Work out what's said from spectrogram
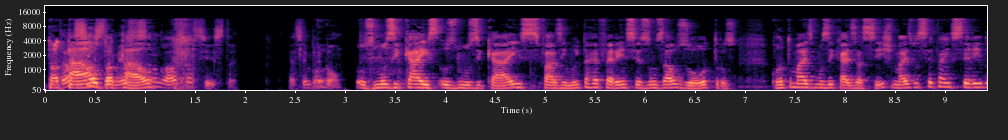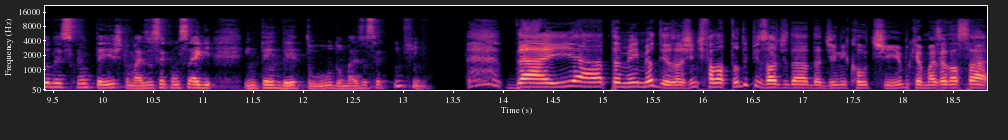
Total, então, assista, total. Mesmo se você não gosta, assista. É sempre bom. Os musicais, os musicais fazem muitas referências uns aos outros. Quanto mais musicais assiste, mais você está inserido nesse contexto, mais você consegue entender tudo, mais você, enfim. Daí a, também, meu Deus, a gente fala todo episódio da, da Jenny Coutinho, porque é mais a nossa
